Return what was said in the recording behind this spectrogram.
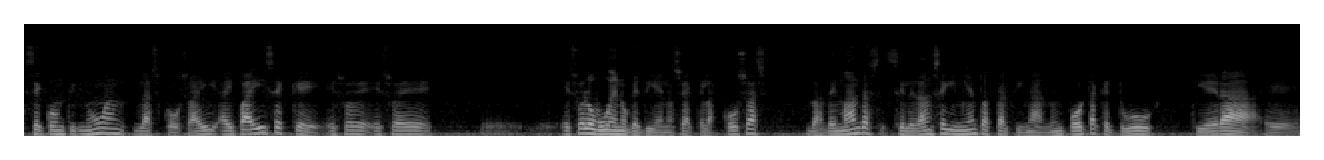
se continúan las cosas. Hay, hay países que eso es, eso es eh, eso es lo bueno que tiene, o sea que las cosas, las demandas se le dan seguimiento hasta el final, no importa que tú quieras eh,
